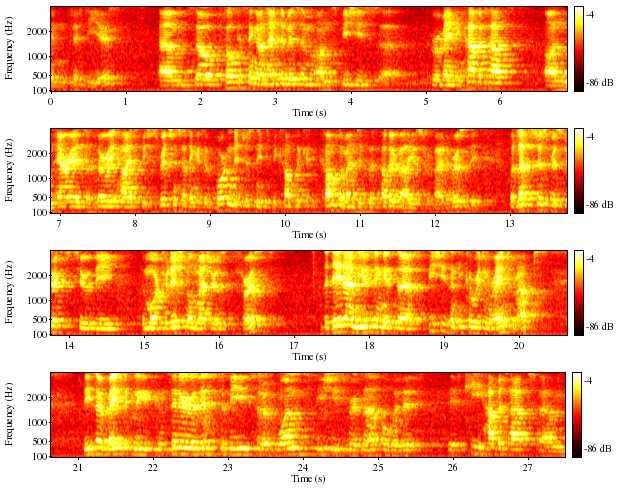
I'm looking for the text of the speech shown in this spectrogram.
in 50 years. Um, so focusing on endemism, on species uh, remaining habitats, on areas of very high species richness, I think is important. It just needs to be complemented with other values for biodiversity. But let's just restrict to the, the more traditional measures first. The data I'm using is uh, species and ecoregion range maps. These are basically, consider this to be sort of one species, for example, with its, its key habitat um,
